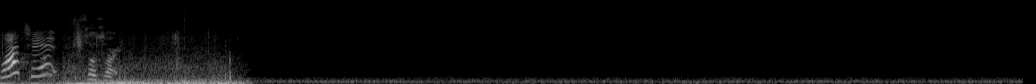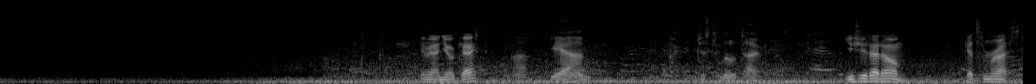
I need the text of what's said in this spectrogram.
Watch it. So sorry. Hey man, you okay? Uh, yeah, I'm just a little tired. You should head home. Get some rest.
